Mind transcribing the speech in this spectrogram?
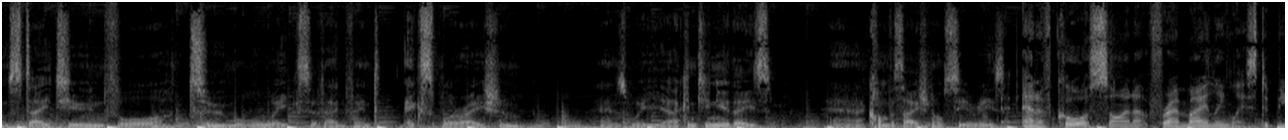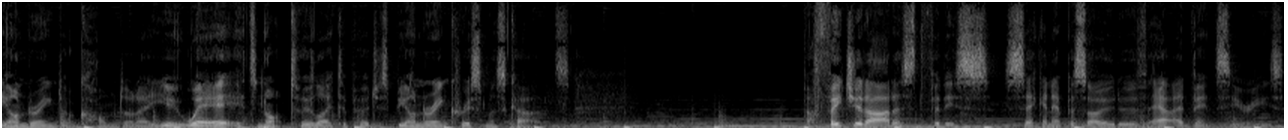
And stay tuned for two more weeks of Advent exploration as we uh, continue these uh, conversational series. And of course, sign up for our mailing list at beyondering.com.au, where it's not too late to purchase Beyondering Christmas cards. Our featured artist for this second episode of our Advent series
